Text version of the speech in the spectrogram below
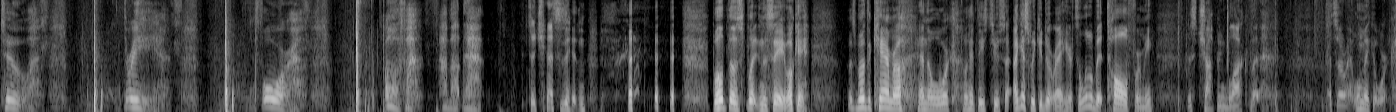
two, three, four. Oh, five. how about that? So a chance of hitting. Both those splitting the same. Okay, let's move the camera and then we'll work, we'll hit these two sides. I guess we could do it right here. It's a little bit tall for me, this chopping block, but that's all right. We'll make it work.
